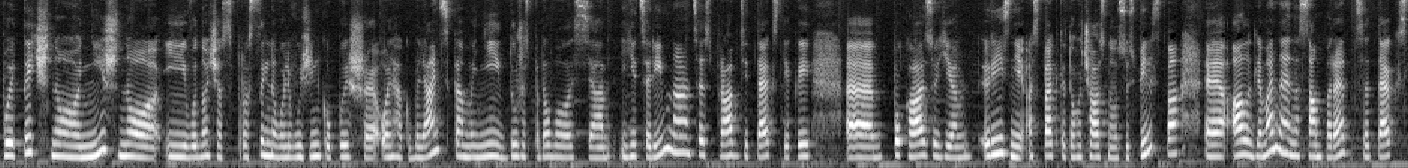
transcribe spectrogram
Поетично, ніжно і водночас про сильну вольову жінку пише Ольга Кобилянська. Мені дуже сподобалася її царівна. Це справді текст, який е, показує різні аспекти тогочасного суспільства. Е, але для мене насамперед це текст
